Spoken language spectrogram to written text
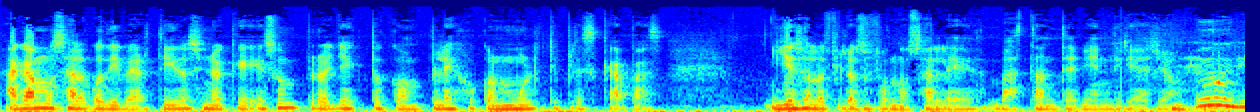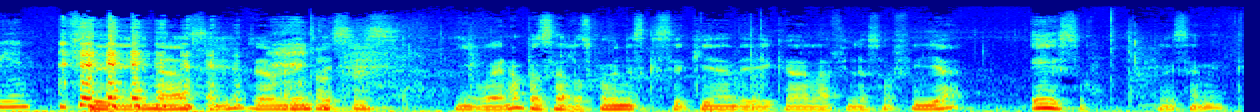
hagamos algo divertido, sino que es un proyecto complejo con múltiples capas. Y eso a los filósofos nos sale bastante bien, diría yo. Muy bien. Sí, nada, sí, realmente. Entonces, y bueno, pues a los jóvenes que se quieran dedicar a la filosofía, eso, precisamente,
